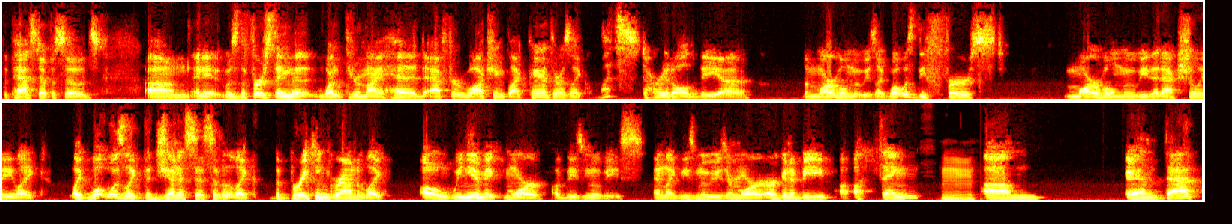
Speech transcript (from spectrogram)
the past episodes. Um, and it was the first thing that went through my head after watching Black Panther. I was like, what started all the uh, the Marvel movies? Like, what was the first Marvel movie that actually like like what was like the genesis of it, like the breaking ground of like oh, we need to make more of these movies, and like these movies are more are going to be a, a thing. Hmm. Um, and that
